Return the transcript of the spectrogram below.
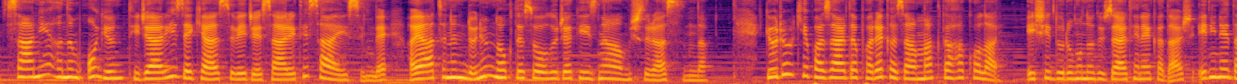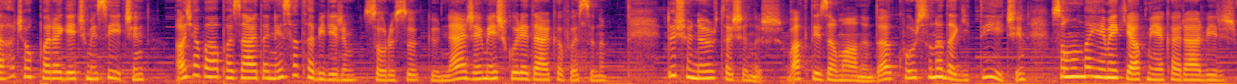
Saniye Hanım o gün ticari zekası ve cesareti sayesinde hayatının dönüm noktası olacak izni almıştır aslında. Görür ki pazarda para kazanmak daha kolay. Eşi durumunu düzeltene kadar eline daha çok para geçmesi için acaba pazarda ne satabilirim sorusu günlerce meşgul eder kafasını. Düşünür taşınır. Vakti zamanında kursuna da gittiği için sonunda yemek yapmaya karar verir.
